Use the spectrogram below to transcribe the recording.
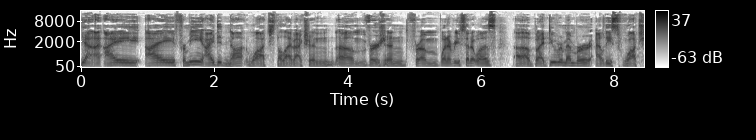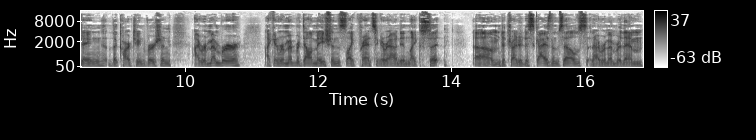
Yeah, I, I, I, for me, I did not watch the live action um, version from whenever you said it was, uh, but I do remember at least watching the cartoon version. I remember, I can remember Dalmatians like prancing around in like soot um, to try to disguise themselves, and I remember them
